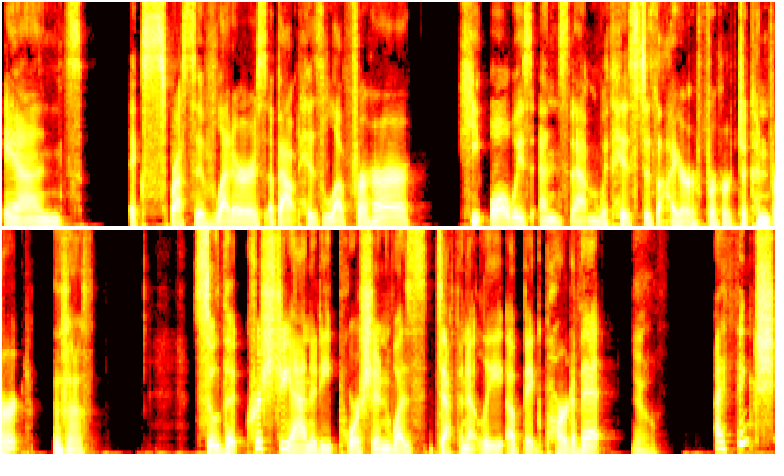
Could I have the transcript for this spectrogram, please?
and expressive letters about his love for her, he always ends them with his desire for her to convert. Uh-huh. So the Christianity portion was definitely a big part of it. Yeah. I think she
